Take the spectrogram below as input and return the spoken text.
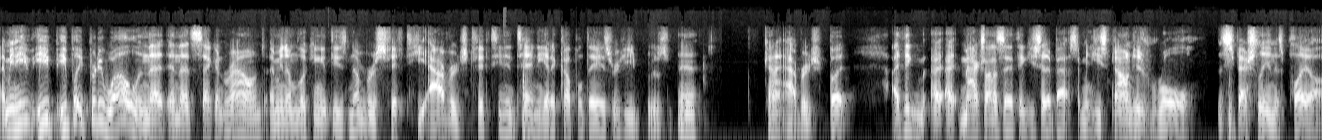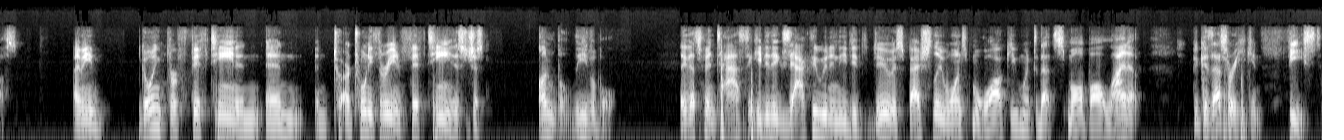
I mean, he, he he played pretty well in that in that second round. I mean, I'm looking at these numbers. 50, he averaged 15 and 10. He had a couple days where he was eh, kind of average, but I think I, I, Max. Honestly, I think you said it best. I mean, he's found his role, especially in this playoffs. I mean, going for 15 and and, and or 23 and 15 is just unbelievable. Like that's fantastic. He did exactly what he needed to do, especially once Milwaukee went to that small ball lineup, because that's where he can feast.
